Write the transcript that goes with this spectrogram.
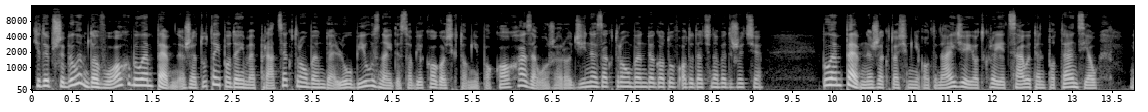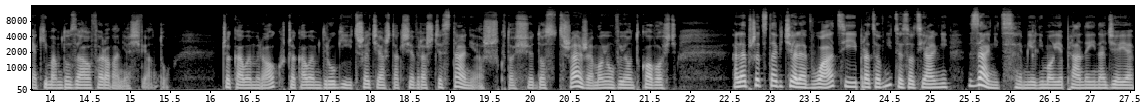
Kiedy przybyłem do Włoch, byłem pewny, że tutaj podejmę pracę, którą będę lubił, znajdę sobie kogoś, kto mnie pokocha, założę rodzinę, za którą będę gotów oddać nawet życie – Byłem pewny, że ktoś mnie odnajdzie i odkryje cały ten potencjał, jaki mam do zaoferowania światu. Czekałem rok, czekałem drugi i trzeci, aż tak się wreszcie stanie, aż ktoś dostrzeże moją wyjątkowość. Ale przedstawiciele władz i pracownicy socjalni za nic mieli moje plany i nadzieje,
